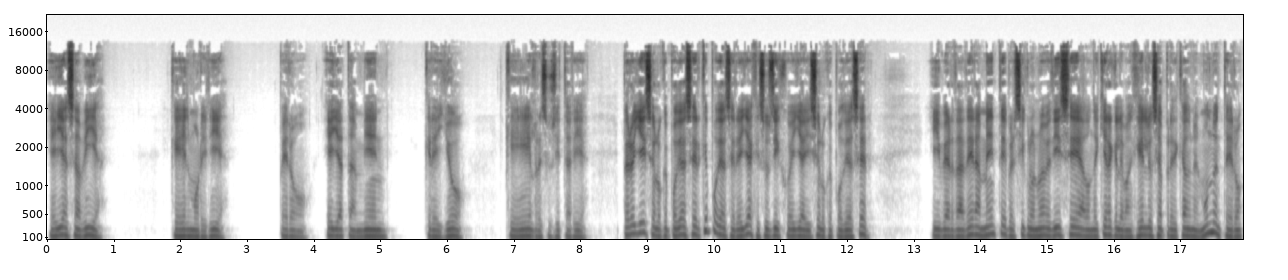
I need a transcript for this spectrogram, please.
Ella sabía que él moriría, pero ella también creyó que él resucitaría. Pero ella hizo lo que podía hacer. ¿Qué podía hacer ella? Jesús dijo, ella hizo lo que podía hacer. Y verdaderamente, versículo 9 dice, a donde quiera que el Evangelio sea predicado en el mundo entero,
